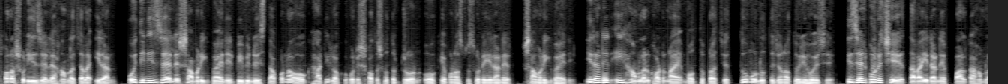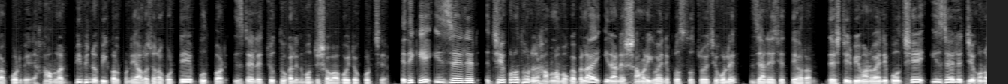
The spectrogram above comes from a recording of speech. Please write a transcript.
সরাসরি ইসরায়েলে হামলা চালায় ইরান। ওই দিন ইসরায়েলের সামরিক বাহিনীর বিভিন্ন স্থাপনা ও ঘাঁটি লক্ষ্য করে শত শত ড্রোন ও ক্ষেপণাস্ত্র ছড়ে ইরানের সামরিক বাহিনী। ইরানের এই হামলার ঘটনায় মধ্যপ্রাচ্যে তুমুল উত্তেজনা তৈরি হয়েছে। ইসরায়েল বলেছে তারা ইরানে পাল্টা হামলা করবে। হামলার বিভিন্ন বিকল্প নিয়ে আলোচনা করতে বুধবার ইসরায়েলের যুদ্ধকালীন মন্ত্রিসভা বৈঠক করছে। এদিকে ইসরায়েলের যে কোনো ধরনের হামলা মোকাবেলায় ইরানের সামরিক বাহিনী প্রস্তুত রয়েছে বলে জানিয়েছে তেহরান। দেশটির বিমান বাহিনী বলছে, ইসরায়েলের যে কোনো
